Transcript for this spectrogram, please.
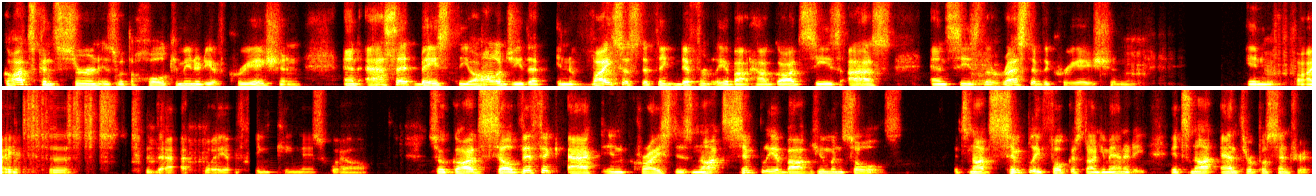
God's concern is with the whole community of creation and asset based theology that invites us to think differently about how God sees us and sees the rest of the creation invites us to that way of thinking as well. So God's salvific act in Christ is not simply about human souls. It's not simply focused on humanity. It's not anthropocentric.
